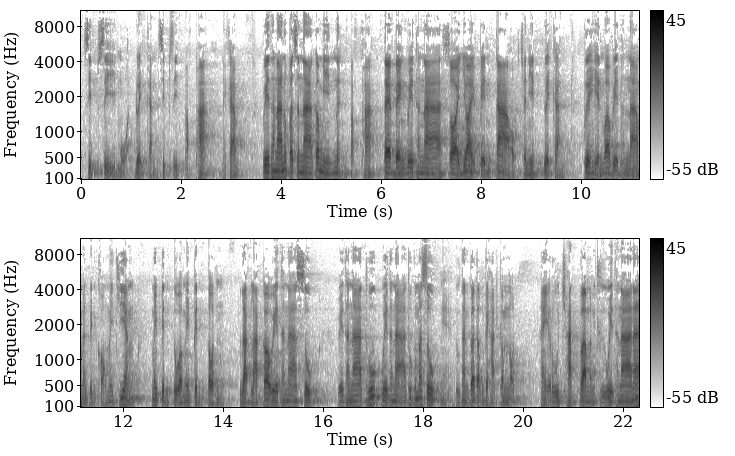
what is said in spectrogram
14 หมวดด้วยกัน 14 ปัปพะนะครับ เวทนานุปัสสนาก็มีหนึ่งปัปพะแต่แบ่งเวทนาซอยย่อยเป็น 9 ชนิดด้วยกัน เพื่อเห็นว่าเวทนามันเป็นของไม่เที่ยง ไม่เป็นตัวไม่เป็นตน หลักๆกก็เวทนาสุข เวทนาทุกเวทนาทุกขมสุขเนี่ยทุกท่านก็ต้องไปหัดกำหนด ให้รู้ชัดว่ามันคือเวทนานะ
